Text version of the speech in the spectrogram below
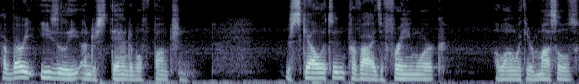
have very easily understandable function. Your skeleton provides a framework along with your muscles,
